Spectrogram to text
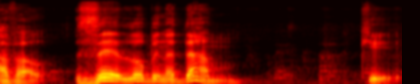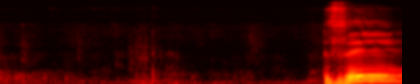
אבל זה לא בן אדם, כי זה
